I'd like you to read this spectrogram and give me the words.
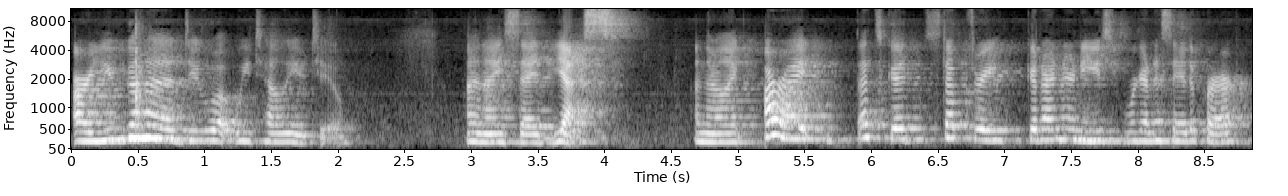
are you gonna do what we tell you to? And I said, Yes. And they're like, All right, that's good. Step three, get on your knees. We're going to say the prayer.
